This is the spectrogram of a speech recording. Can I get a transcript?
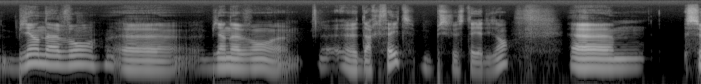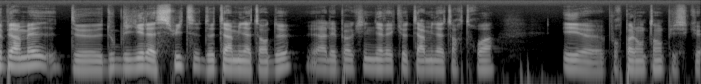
bien avant, euh, bien avant euh, euh, Dark Fate, puisque c'était il y a 10 ans, euh, se permet d'oublier la suite de Terminator 2. À l'époque, il n'y avait que Terminator 3 et pour pas longtemps, puisque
